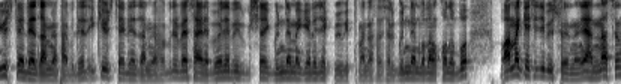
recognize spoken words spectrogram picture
100 TL zam yapabilir, 200 TL zam yapabilir vesaire. Böyle bir şey gündeme gelecek büyük ihtimalle arkadaşlar. Gündemde olan konu bu. Bu ama geçici bir süreliğine. Yani nasıl?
